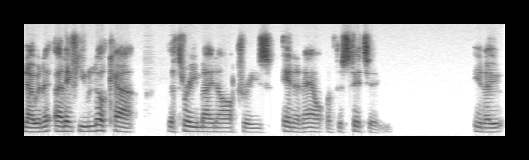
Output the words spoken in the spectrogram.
you know, and and if you look at the three main arteries in and out of the city, you know,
